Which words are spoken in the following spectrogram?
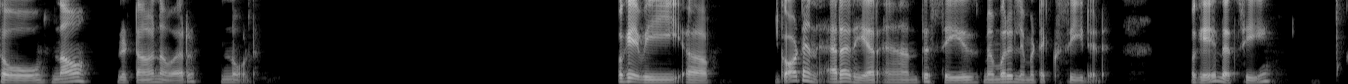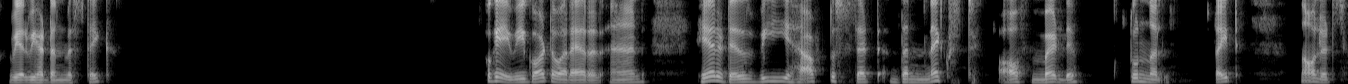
so now return our node. Okay we uh, got an error here and this says memory limit exceeded. Okay let's see where we had done mistake okay we got our error and here it is. We have to set the next of mid to null right? Now let's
